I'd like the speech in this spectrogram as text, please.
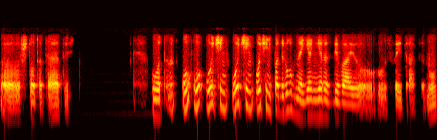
э, что-то, да, то есть вот. Очень, очень, очень подробно я не разбиваю свои траты. Ну,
